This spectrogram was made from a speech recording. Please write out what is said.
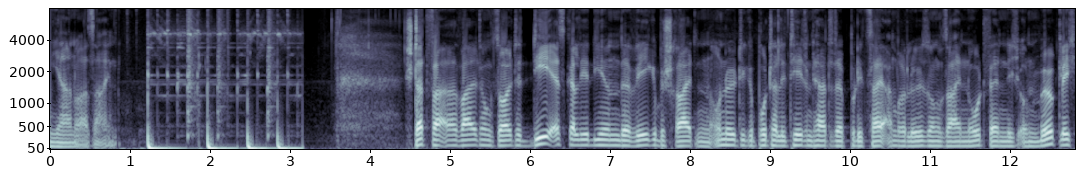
Januar sein. Stadtverwaltung sollte deeskalierende Wege beschreiten. Unnötige Brutalität und Härte der Polizei, andere Lösungen seien notwendig und möglich,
